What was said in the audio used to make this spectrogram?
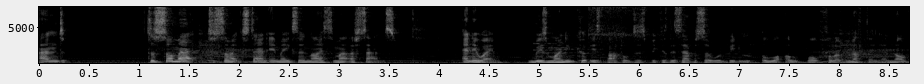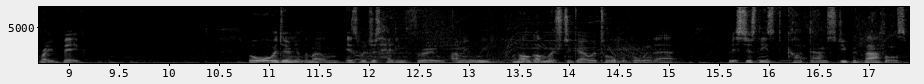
And to some to some extent, it makes a nice amount of sense. Anyway, the reason why I didn't cut these battles is because this episode would be a lot, well, full of nothing and not very big. But what we're doing at the moment is we're just heading through. I mean, we've not got much to go at all before we're there. But it's just these goddamn stupid battles.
